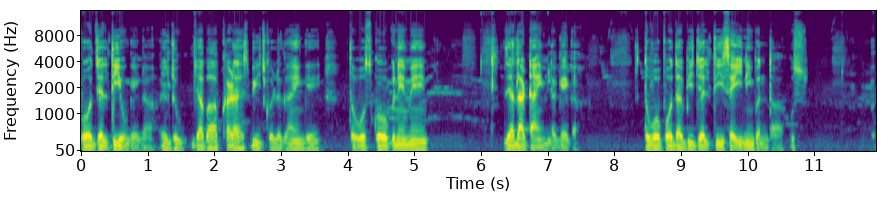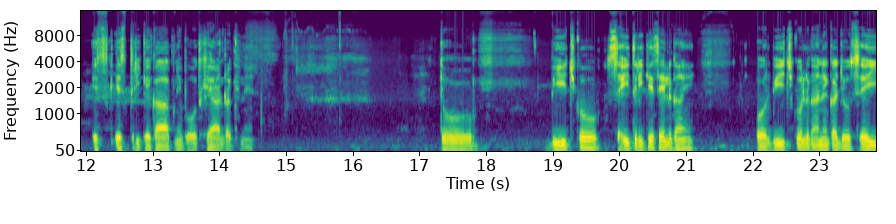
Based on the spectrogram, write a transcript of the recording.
बहुत जल्दी उगेगा। जो, जब आप खड़ा इस बीज को लगाएँगे तो उसको उगने में ज़्यादा टाइम लगेगा। तो वो पौधा भी जल्दी सही नहीं बनता। उस, इस इस तरीके का आपने बहुत ख्याल रखना है। तो बीज को सही तरीके से लगाएँ और बीज को लगाने का जो सही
